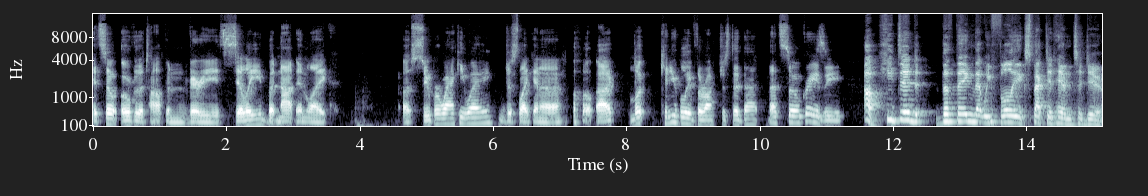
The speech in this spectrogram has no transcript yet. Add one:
It's so over the top and very silly, but not in like a super wacky way. Just like in a oh, uh, look. Can you believe The Rock just did that? That's so crazy. Oh, he did the thing that we fully expected him to do.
